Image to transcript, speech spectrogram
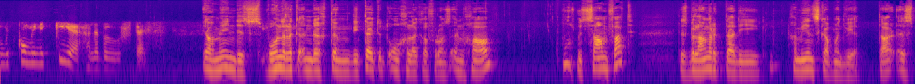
moet kommunikeer hulle behoeftes. Ja, men dis wonderlike indigting. Die tyd het ongelukkig vir ons ingehaal. Ons moet saamvat. Dis belangrik dat die gemeenskap moet weet. Daar is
